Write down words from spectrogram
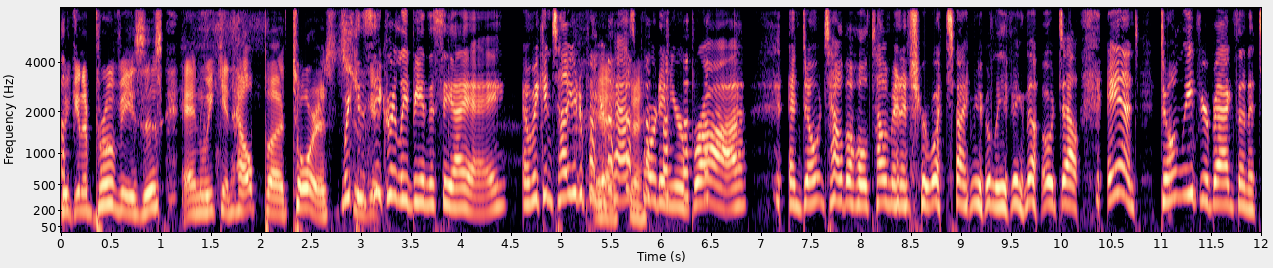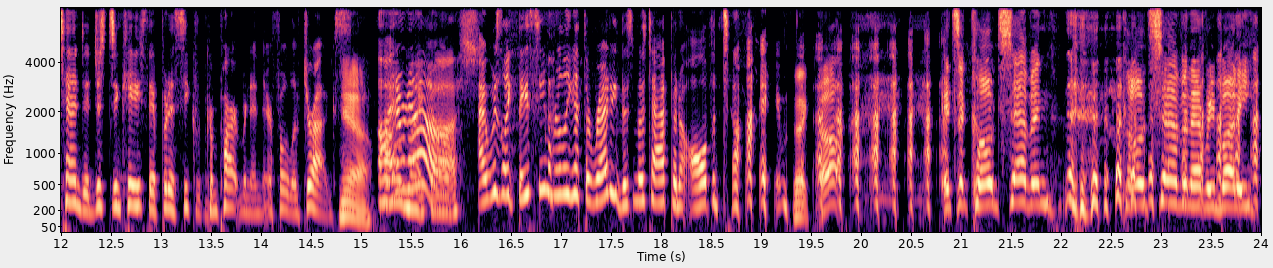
we can approve visas, and we can help uh, tourists. We can get- secretly be in the CIA, and we can tell you to put your Yeah, right. passport in your bra, and don't tell the hotel manager what time you're leaving the hotel, and don't leave your bags unattended just in case they put a secret compartment in there full of drugs. Yeah. I don't Oh my know. gosh. I was like, they seem really at the ready. This must happen all the time. Like, oh, it's a code seven. Code seven, everybody.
